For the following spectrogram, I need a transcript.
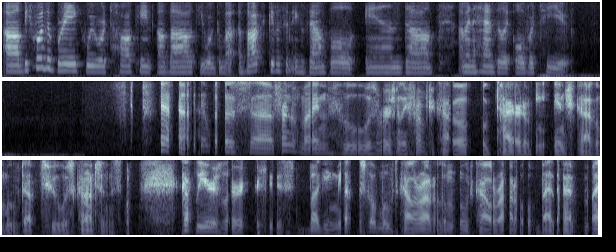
Uh, before the break, we were talking about you were about, about to give us an example, and uh, I'm going to hand it over to you. Yeah, it was a friend of mine who was originally from Chicago, tired of being in Chicago, moved up to Wisconsin. So a couple of years later, he's bugging me. Let's go move to Colorado. Let's move to Colorado. By the time I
